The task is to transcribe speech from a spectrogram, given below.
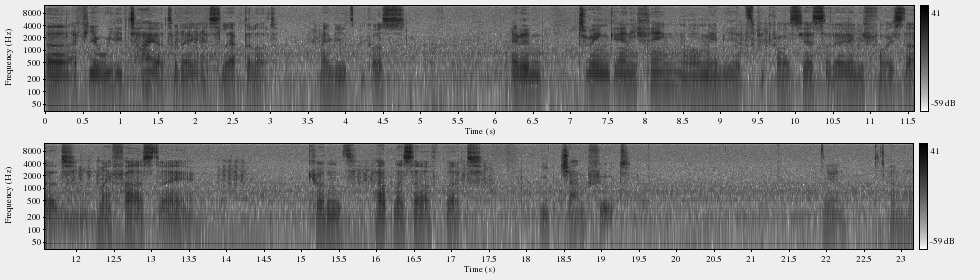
uh, I feel really tired today. I slept a lot. Maybe it's because I didn't drink anything or maybe it's because yesterday before I started my fast I couldn't help myself but eat junk food. Yeah, I don't know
